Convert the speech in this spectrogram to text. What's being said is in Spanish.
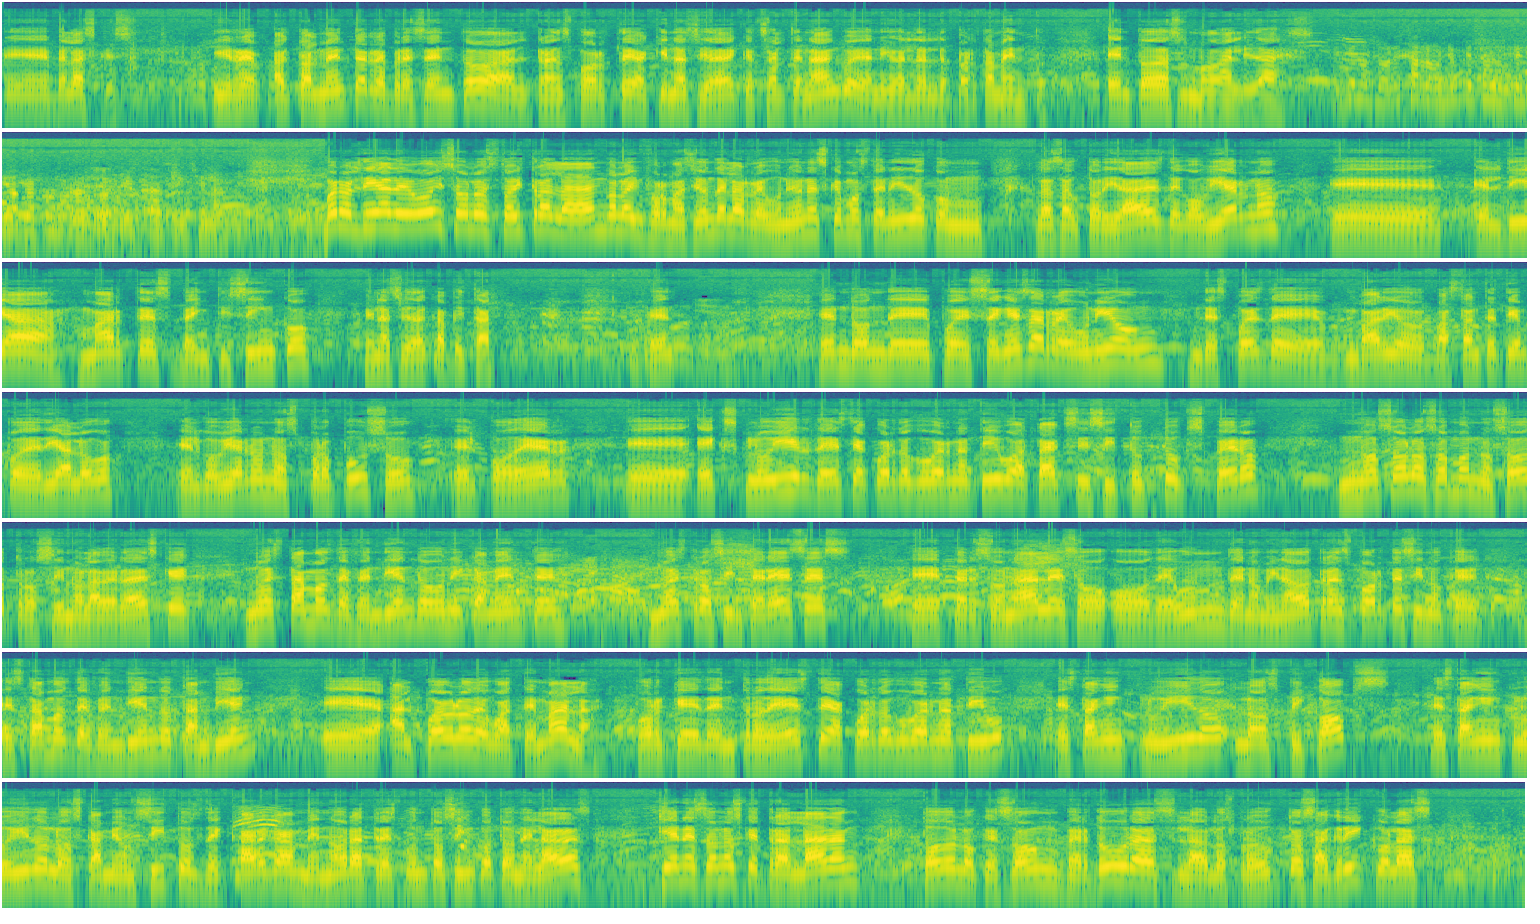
Eh, Velázquez. Y actualmente represento al transporte aquí en la ciudad de Quetzaltenango y a nivel del departamento en todas sus modalidades. sobre esta reunión que hemos tenido acá con transportistas en Bueno, el día de hoy solo estoy trasladando la información de las reuniones que hemos tenido con las autoridades de gobierno eh, el día martes 25 en la ciudad capital. En donde pues en esa reunión, después de varios, bastante tiempo de diálogo, el gobierno nos propuso el poder eh, excluir de este acuerdo gubernativo a taxis y tuk-tuks, pero no solo somos nosotros, sino la verdad es que no estamos defendiendo únicamente nuestros intereses eh, personales o, de un denominado transporte, sino que estamos defendiendo también eh, al pueblo de Guatemala, porque dentro de este acuerdo gubernativo están incluidos los pick-ups, están incluidos los camioncitos de carga menor a 3.5 toneladas, quienes son los que trasladan todo lo que son verduras, los productos agrícolas,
